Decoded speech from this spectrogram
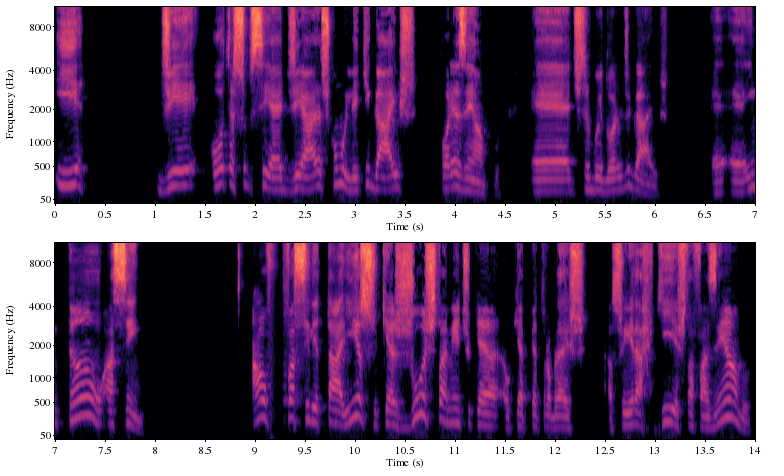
e de outras subsidiárias como Liquigás, por exemplo, é, distribuidora de gás. É, é, então, assim, ao facilitar isso, que é justamente o que a, o que a Petrobras, a sua hierarquia está fazendo,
